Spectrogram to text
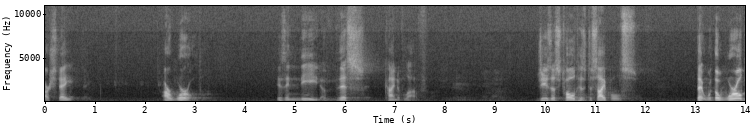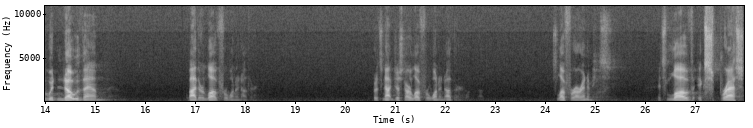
our state, our world is in need of this kind of love. Jesus told his disciples that the world would know them by their love for one another. But it's not just our love for one another. It's love for our enemies. It's love expressed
